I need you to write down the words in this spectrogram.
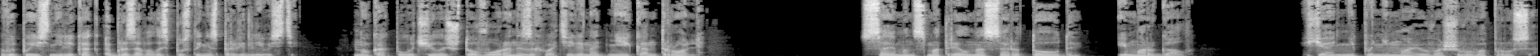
Вы пояснили, как образовалась пустыня справедливости. Но как получилось, что вороны захватили над ней контроль?» Саймон смотрел на сэра Тоуда и моргал. «Я не понимаю вашего вопроса.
